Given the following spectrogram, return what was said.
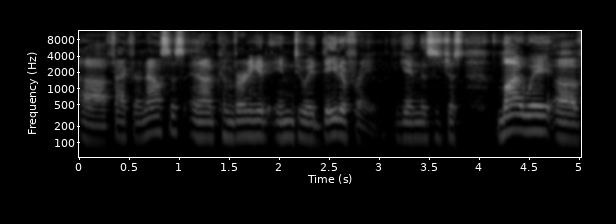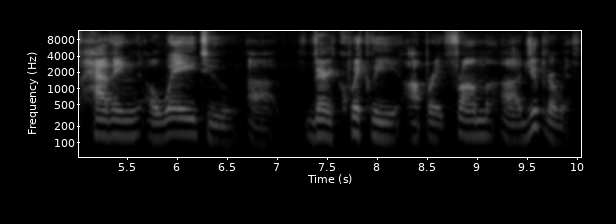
uh, factor analysis and I'm converting it into a data frame. Again, this is just my way of having a way to uh, very quickly operate from uh, Jupyter with.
